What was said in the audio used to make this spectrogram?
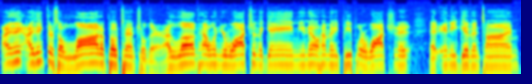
I think I think there's a lot of potential there. I love how when you're watching the game, you know how many people are watching it at any given time.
